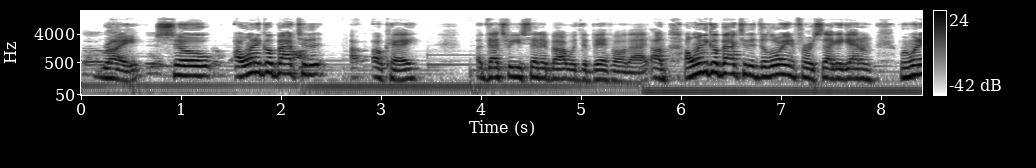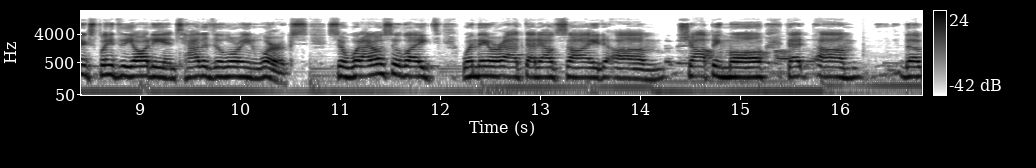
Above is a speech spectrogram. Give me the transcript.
the Right. the- So I want to go back to the. Uh, okay. That's what you said about with the Biff, all that. Um, I want to go back to the DeLorean for a sec again. Um, We want to explain to the audience how the DeLorean works. So what I also liked when they were at that outside um, shopping mall, that um, the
